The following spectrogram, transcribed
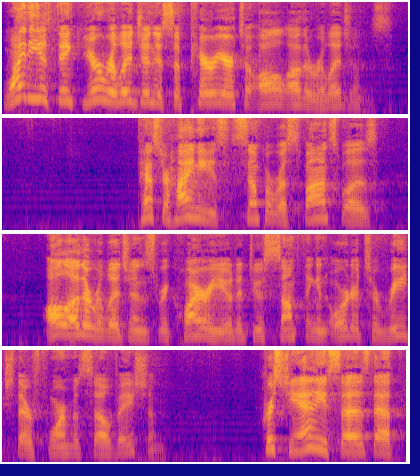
Why do you think your religion is superior to all other religions? Pastor Heine's simple response was, all other religions require you to do something in order to reach their form of salvation. Christianity says that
